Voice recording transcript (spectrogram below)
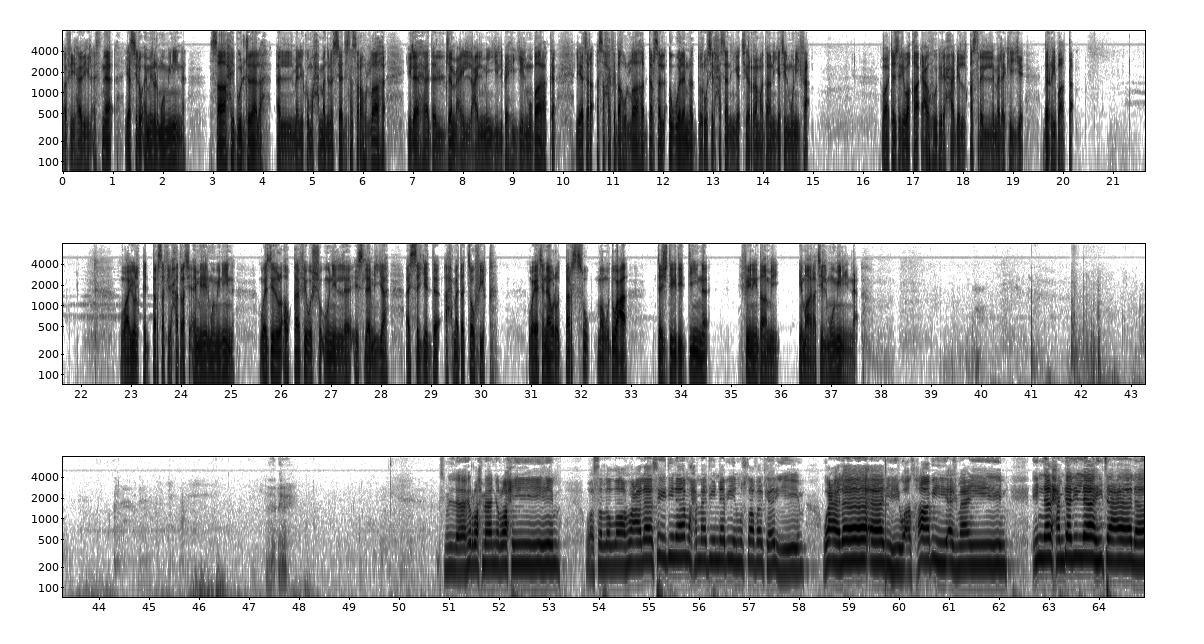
وفي هذه الأثناء يصل أمير المؤمنين صاحب الجلالة الملك محمد السادس نصره الله إلى هذا الجمع العلمي البهي المبارك ليترأس حفظه الله الدرس الأول من الدروس الحسنية الرمضانية المنيفة. وتجري وقائعه برحاب القصر الملكي بالرباط. ويلقي الدرس في حضرة أمير المؤمنين وزير الأوقاف والشؤون الإسلامية السيد أحمد التوفيق ويتناول الدرس موضوع تجديد الدين في نظام إمارة المؤمنين. بسم الله الرحمن الرحيم. وصلى الله على سيدنا محمد النبي المصطفى الكريم. وعلى آله وأصحابه أجمعين. إن الحمد لله تعالى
